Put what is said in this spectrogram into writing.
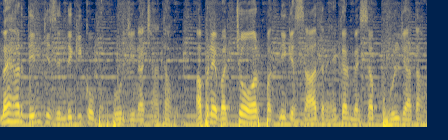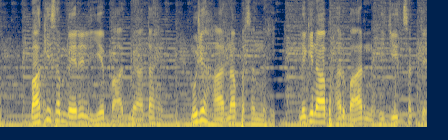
मैं हर दिन की ज़िंदगी को भरपूर जीना चाहता हूँ। अपने बच्चों और पत्नी के साथ रहकर मैं सब भूल जाता हूँ। बाकी सब मेरे लिए बाद में आता है। मुझे हारना पसंद नहीं, लेकिन आप हर बार नहीं जीत सकते।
